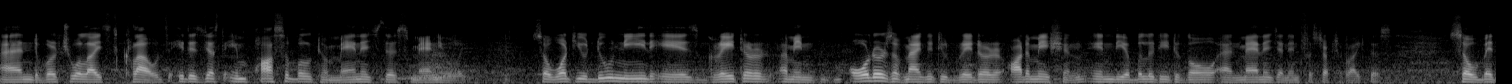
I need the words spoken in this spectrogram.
and virtualized clouds, it is just impossible to manage this manually. So what you do need is greater, I mean, orders of magnitude greater automation in the ability to go and manage an infrastructure like this. So with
